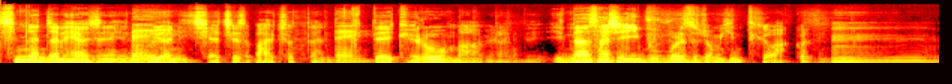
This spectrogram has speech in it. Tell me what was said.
10년 전에 헤어진 애를 네. 우연히 지하철에서 마주쳤다는데 네. 그때 괴로운 마음이라는데 이- 난 사실 이 부분에서 좀 힌트가 왔거든요. 음.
